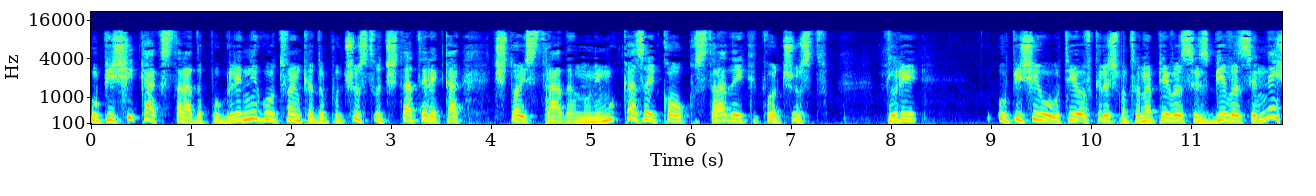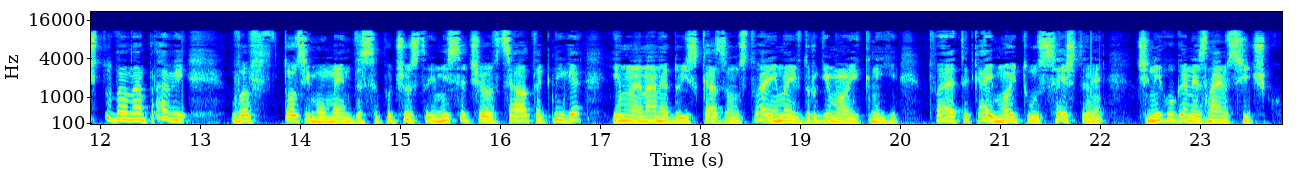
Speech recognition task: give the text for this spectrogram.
Опиши как страда, погледни го отвънка, да почувства читателя как, че той страда, но не му казай колко страда и какво чувства. Дори опиши го, отива в кръчмата, напива се, сбива се, нещо да направи в този момент, да се почувства. И мисля, че в цялата книга има една недоизказаност. Това има и в други мои книги. Това е така и моето усещане, че никога не знаем всичко.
